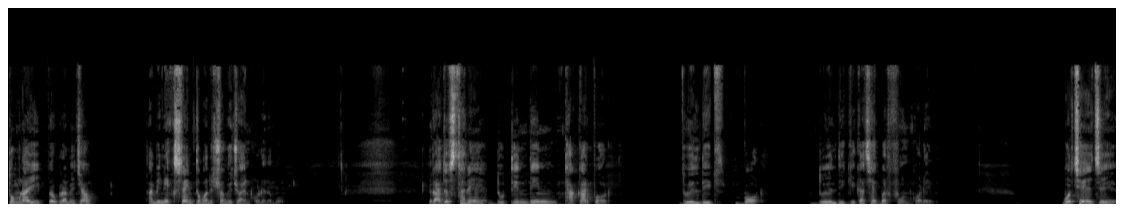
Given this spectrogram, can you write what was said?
তোমরাই প্রোগ্রামে যাও আমি নেক্সট টাইম তোমাদের সঙ্গে জয়েন করে নেব। রাজস্থানে দু তিন দিন থাকার পর দোয়েলদির বর দোয়েলদিকে কাছে একবার ফোন করে। বলছে যে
